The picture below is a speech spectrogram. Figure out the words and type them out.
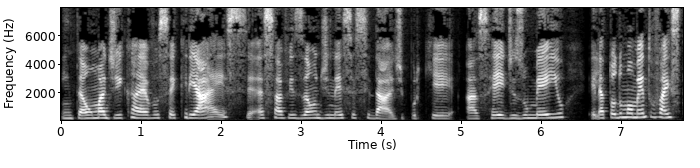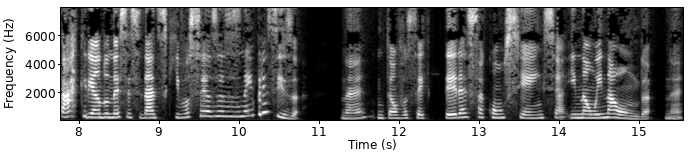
Então, uma dica é você criar esse, essa visão de necessidade, porque as redes, o meio, ele a todo momento vai estar criando necessidades que você às vezes nem precisa, né? Então, você ter essa consciência e não ir na onda, né?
